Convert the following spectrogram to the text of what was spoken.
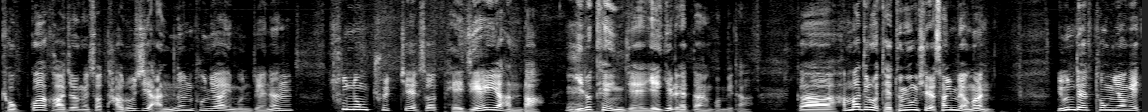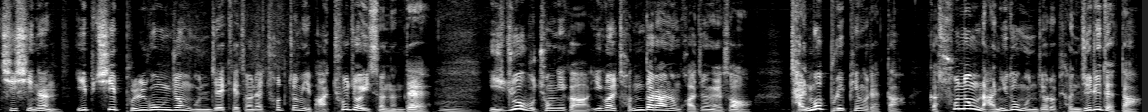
교과 과정에서 다루지 않는 분야의 문제는 수능 출제에서 배제해야 한다. 예. 이렇게 이제 얘기를 했다는 겁니다. 그러니까 한마디로 대통령실의 설명은 윤 대통령의 지시는 입시 불공정 문제 개선에 초점이 맞춰져 있었는데 음. 이주호 부총리가 이걸 전달하는 과정에서 잘못 브리핑을 했다. 그러니까 수능 난이도 문제로 변질이 됐다.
